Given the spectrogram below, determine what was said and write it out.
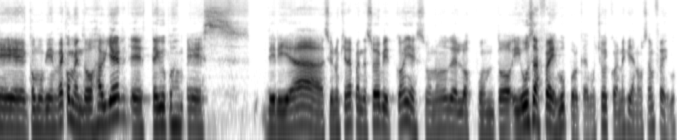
Eh, como bien recomendó Javier, este grupo es diría, si uno quiere aprender sobre Bitcoin, es uno de los puntos, y usa Facebook, porque hay muchos bitcoins que ya no usan Facebook,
